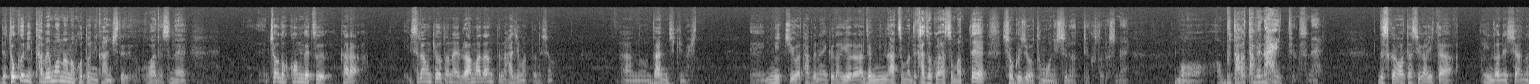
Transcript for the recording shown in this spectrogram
で特に食べ物のことに関してはですねちょうど今月からイスラム教徒内ラマダンっていうのが始まったでしょあの断食の日日中は食べないけど夜は全部みんな集まって家族が集まって食事を共にするっていうことですねもう豚は食べないっていうんですねですから私がいたインドネシアの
